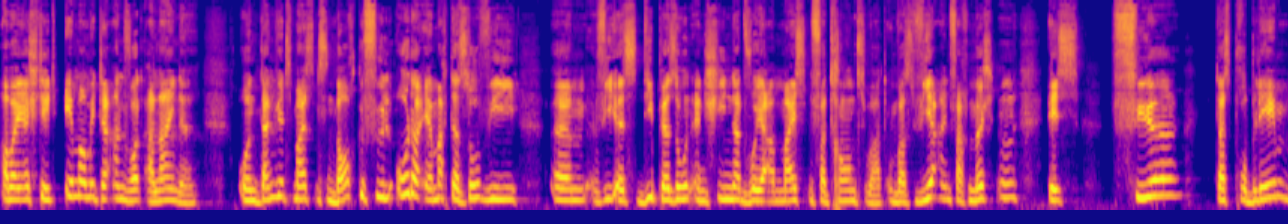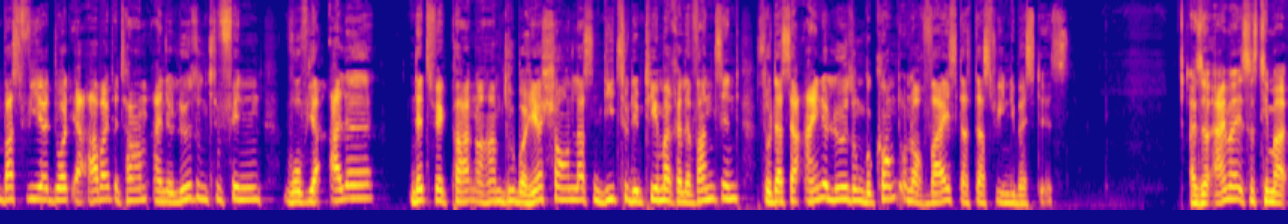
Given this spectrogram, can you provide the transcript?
aber er steht immer mit der Antwort alleine. Und dann wird es meistens ein Bauchgefühl oder er macht das so, wie, ähm, wie es die Person entschieden hat, wo er am meisten Vertrauen zu hat. Und was wir einfach möchten, ist für das Problem, was wir dort erarbeitet haben, eine Lösung zu finden, wo wir alle Netzwerkpartner haben drüber herschauen lassen, die zu dem Thema relevant sind, so dass er eine Lösung bekommt und auch weiß, dass das für ihn die beste ist. Also einmal ist das Thema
